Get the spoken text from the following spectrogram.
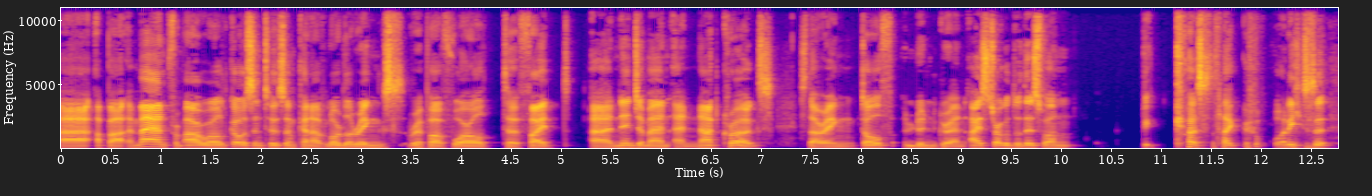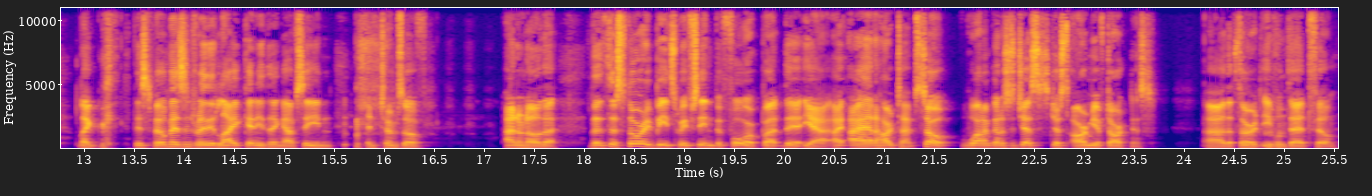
Uh, about a man from our world goes into some kind of Lord of the Rings rip-off world to fight a Ninja Man and not Krugs, starring Dolph Lundgren. I struggled with this one because like what is it like this film isn't really like anything i've seen in terms of i don't know that the, the story beats we've seen before but the, yeah I, I had a hard time so what i'm going to suggest is just army of darkness uh, the 3rd mm-hmm. evil dead film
